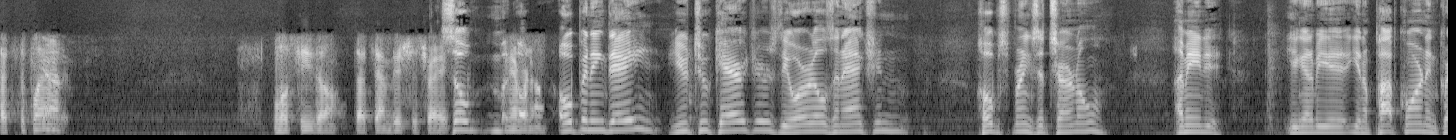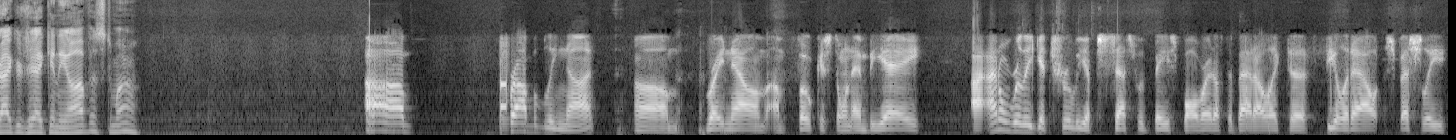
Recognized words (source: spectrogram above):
That's the plan. We'll see, though. That's ambitious, right? So, you never know. opening day, you two characters, the Orioles in action, Hope Springs Eternal. I mean, you're going to be, you know, popcorn and Cracker Jack in the office tomorrow? Um, probably not. Um, right now, I'm, I'm focused on NBA. I, I don't really get truly obsessed with baseball right off the bat. I like to feel it out, especially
